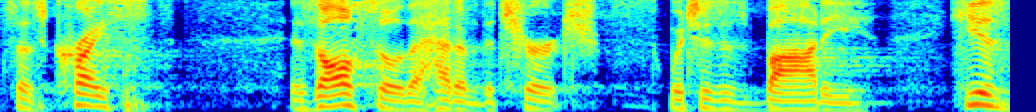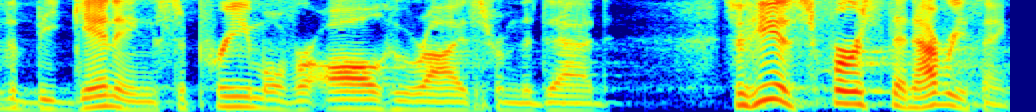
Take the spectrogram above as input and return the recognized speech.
It says, Christ is also the head of the church, which is his body. He is the beginning, supreme over all who rise from the dead. So he is first in everything.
